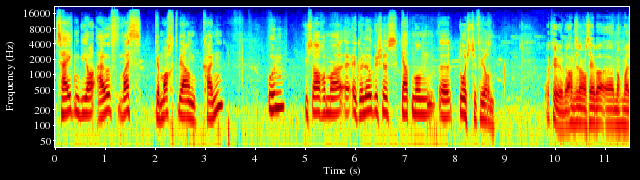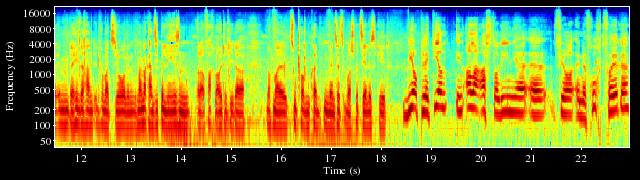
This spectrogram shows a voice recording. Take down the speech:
zeigen wir auf, was gemacht werden kann, um, ich sage mal, äh, ökologisches Gärtnern äh, durchzuführen. Okay, und da haben Sie dann auch selber äh, nochmal in der Hinterhand Informationen. Ich meine, man kann sich belesen oder auch Fachleute, die da nochmal zukommen könnten, wenn es jetzt um was Spezielles geht. Wir plädieren in allererster Linie äh, für eine Fruchtfolge,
